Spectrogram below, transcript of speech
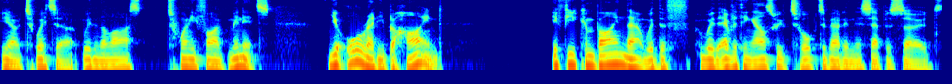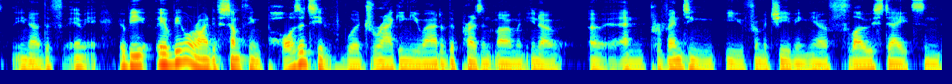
you know Twitter within the last twenty five minutes, you're already behind. If you combine that with the f- with everything else we've talked about in this episode, you know, the f- it would be it would be all right if something positive were dragging you out of the present moment. You know, uh, and preventing you from achieving you know flow states and,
